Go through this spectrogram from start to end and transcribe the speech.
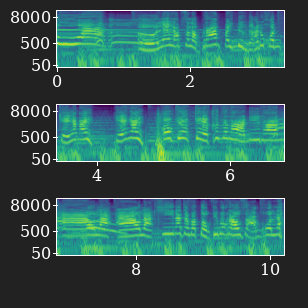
ตัว เออเล่นรับสลับร่างไปหนึ่งนะคะทุกคน เก๋ยังไง เก๋ไง โอเค เก๋ขึ้นสถานีทันเอาล่ะเอาล่ะขี้น่าจะมาตกที่พวกเราสามคนแล้ว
